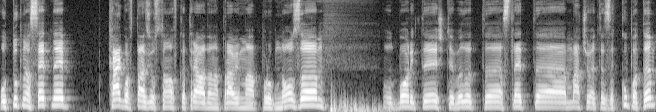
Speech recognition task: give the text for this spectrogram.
От тук насетне как в тази установка трябва да направим прогноза. Отборите ще бъдат след мачовете за купата,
